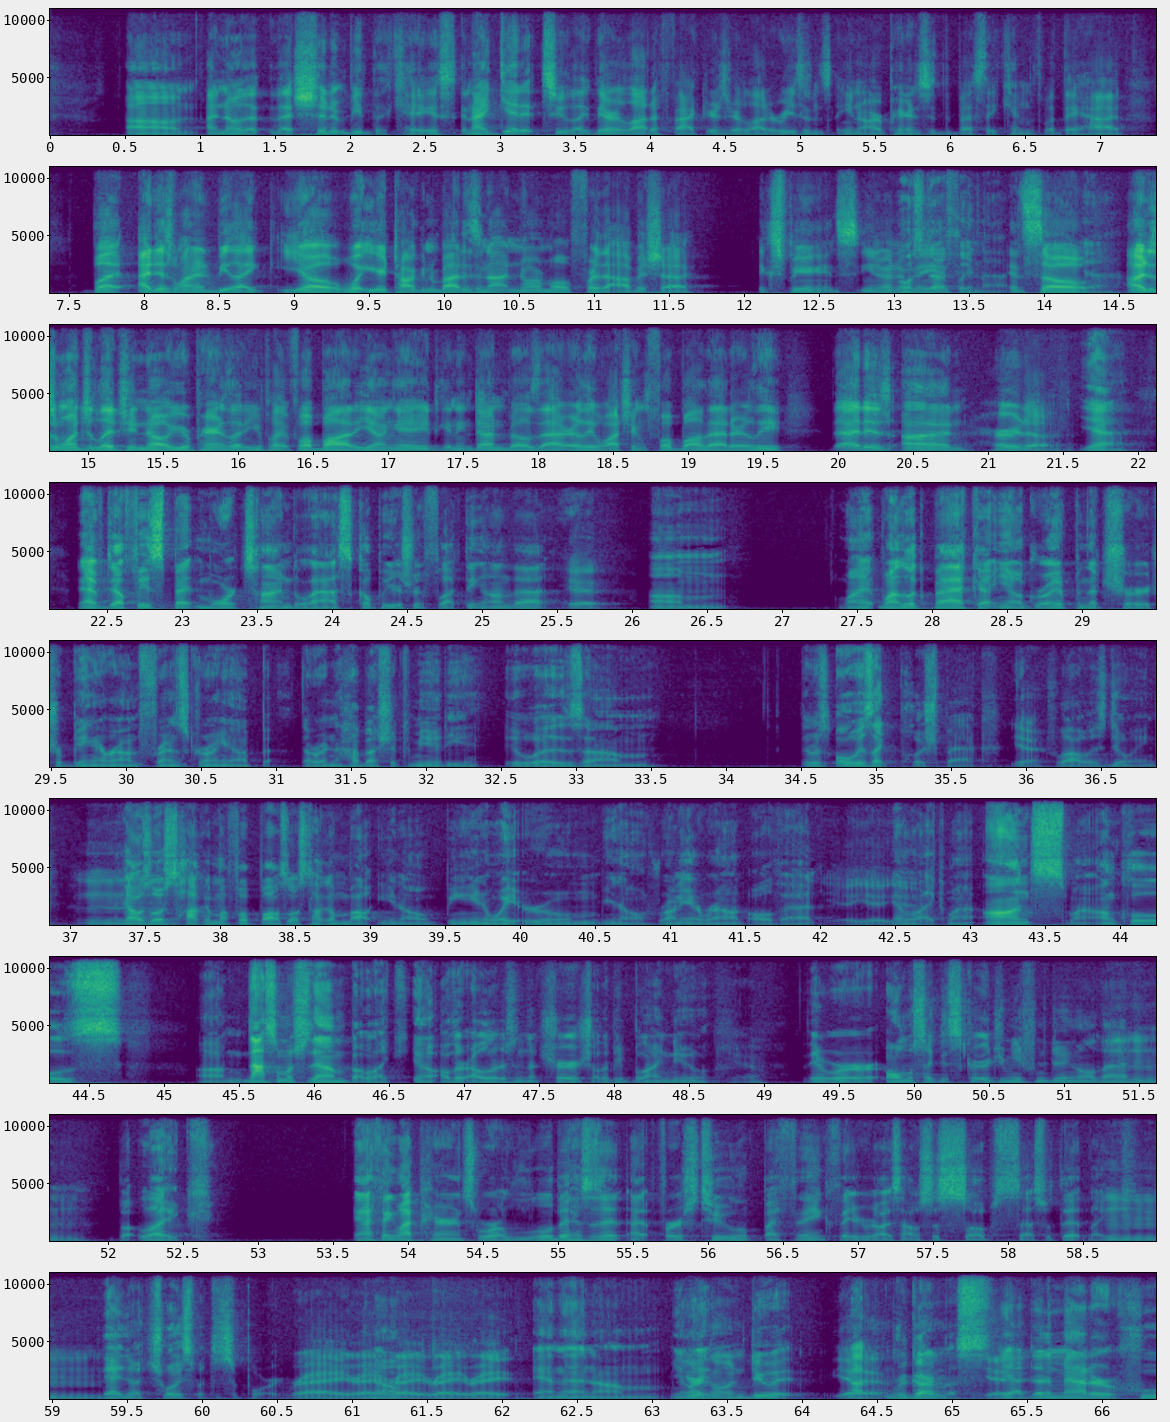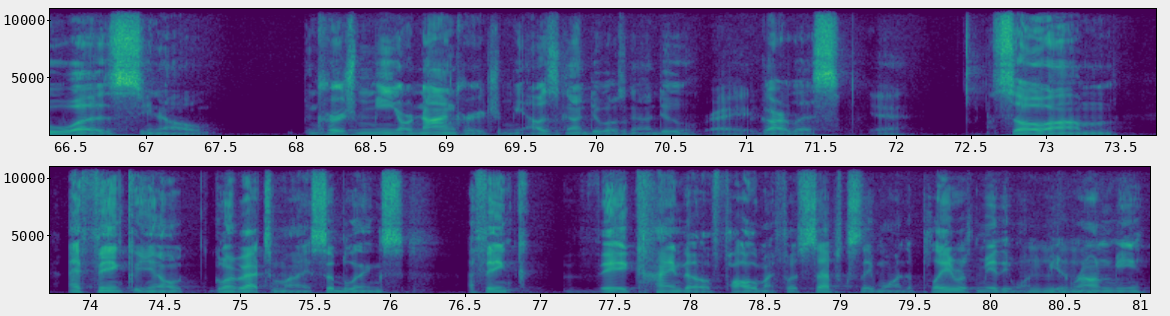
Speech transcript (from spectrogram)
Um, I know that that shouldn't be the case, and I get it too. Like there are a lot of factors, there are a lot of reasons. You know, our parents did the best they can with what they had, but I just wanted to be like, "Yo, what you're talking about is not normal for the Habesha experience." You know what Most I mean? definitely not. And so Yeah. I just want to let you know, your parents letting you play football at a young age, getting dumbbells that early, watching football that early, that is unheard of. Yeah. And I've definitely spent more time the last couple years reflecting on that. Yeah. Um, when I, when I look back at you know growing up in the church or being around friends growing up that were in the Habesha community, it was um, there was always like pushback. Yeah. to what I was doing. Like I was always talking about football. so I was always talking about you know being in a weight room, you know, running around, all that. Yeah, yeah, And like my aunts, my uncles, Um, not so much them, but like you know other elders in the church, other people I knew. Yeah. They were almost like discouraging me from doing all that. Mm. But like, and I think my parents were a little bit hesitant at first too. But I think they realized I was just so obsessed with it, like they had no choice but to support. Mm. Right, right, know? right, right, right. And then um, you know, You're I- going to do it. Yeah. uh, regardless. Yeah. Yeah. it doesn't matter who was, you know, encouraging me or not encouraging me. I was just gonna do what I was gonna do. Right. Regardless. yeah. So um I think, you know, going back to my siblings, I think they kind of followed my footsteps because they wanted to play with me, they wanted to be around me. Mm.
